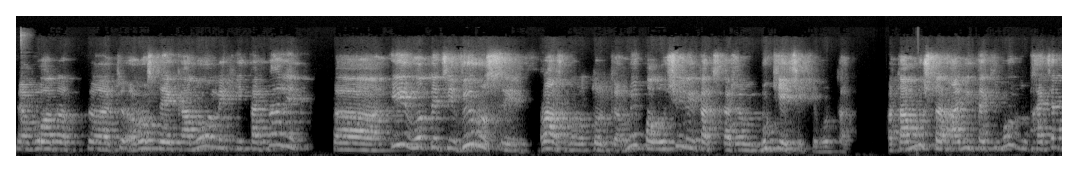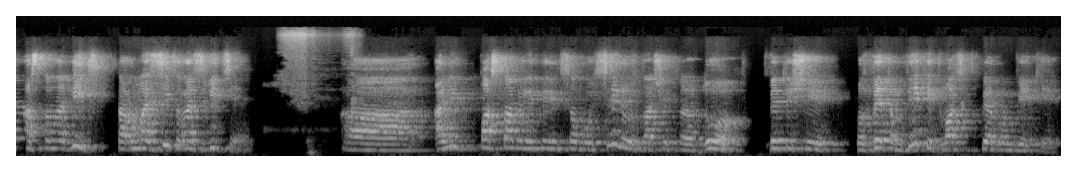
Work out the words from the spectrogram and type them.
вот, роста экономики и так далее. А, и вот эти вирусы разного только мы получили, так скажем, букетики вот так. Потому что они таким образом хотят остановить, тормозить развитие. А, они поставили перед собой целью, значит, до 2000, вот в этом веке, 21 веке,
